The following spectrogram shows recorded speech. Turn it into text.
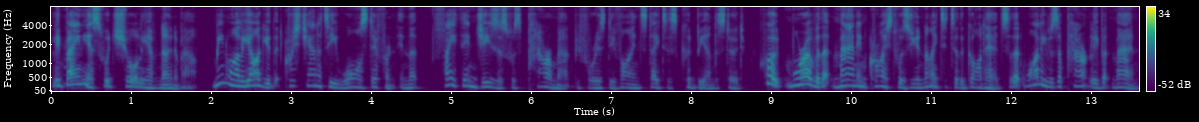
Libanius would surely have known about. Meanwhile, he argued that Christianity was different in that faith in Jesus was paramount before his divine status could be understood. Quote, Moreover, that man in Christ was united to the Godhead, so that while he was apparently but man,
